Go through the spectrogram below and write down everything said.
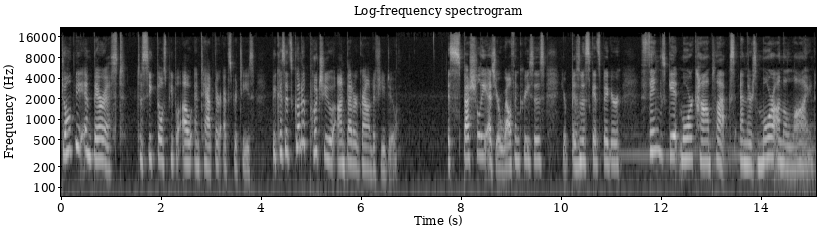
Don't be embarrassed to seek those people out and tap their expertise because it's going to put you on better ground if you do. Especially as your wealth increases, your business gets bigger, things get more complex, and there's more on the line.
